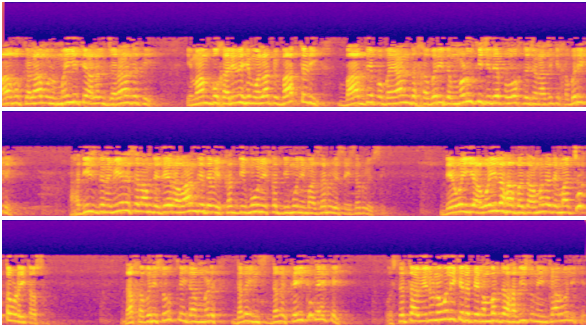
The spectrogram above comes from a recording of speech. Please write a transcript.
باب کلام المیت علی الجنازه امام بخاری رحم الله په باب تړي باب دې په بیان د خبرې د مړو کې چې د په وخت د جنازې کې خبرې کوي حدیث د نبی رسول الله دې روان دي دوی قدمونی قدمونی ما ضرور سي ضرور سي دی وی یا ویلها بد عمل دې ما چرته وړي تاسو دا خبرې څوک کوي دا مړ دغه دغه کوي کنه کوي اوس ته تعویلونه ولي کې د پیغمبر د حدیثونو انکار ولي کې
